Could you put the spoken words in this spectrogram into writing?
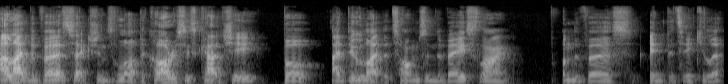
I like the verse sections a lot. The chorus is catchy, but I do like the toms and the bass line on the verse in particular.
